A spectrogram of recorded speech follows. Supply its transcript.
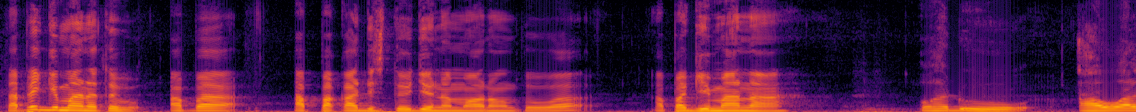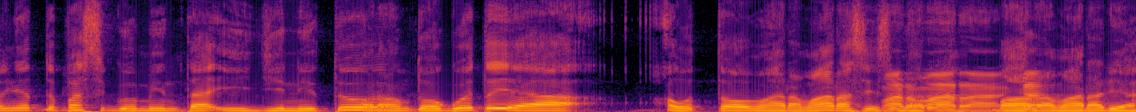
Tapi gimana tuh? Apa apakah disetujui sama orang tua? Apa gimana? Waduh, awalnya tuh pas gue minta izin itu orang tua gue tuh ya auto marah-marah sih. Marah-marah. Marah-marah dia.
